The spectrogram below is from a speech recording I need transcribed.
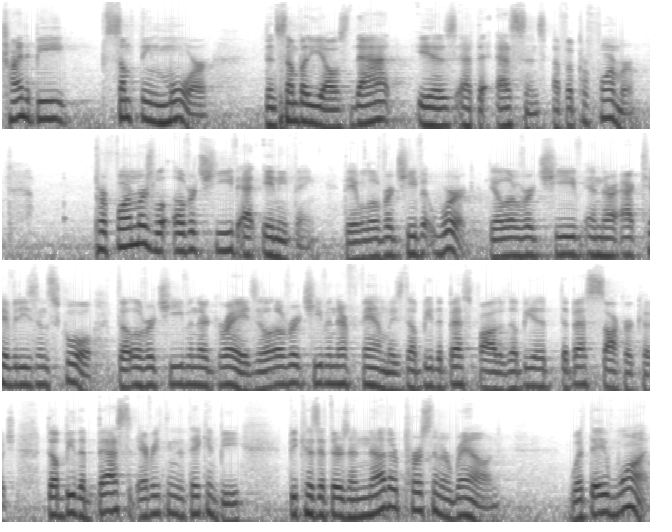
trying to be something more than somebody else. That is at the essence of a performer. Performers will overachieve at anything. They will overachieve at work. They'll overachieve in their activities in school. They'll overachieve in their grades. They'll overachieve in their families. They'll be the best father. They'll be a, the best soccer coach. They'll be the best at everything that they can be because if there's another person around, what they want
